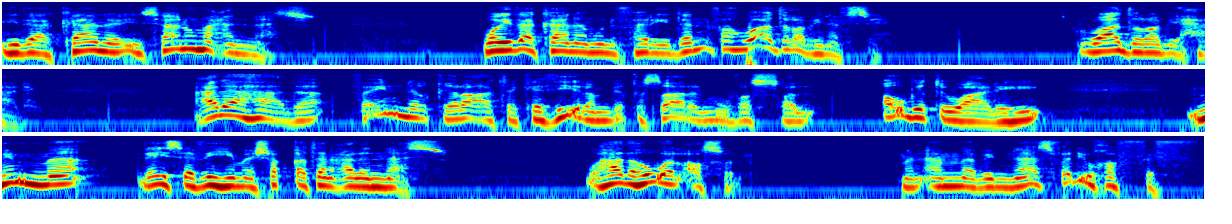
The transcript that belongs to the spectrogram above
إذا كان الإنسان مع الناس وإذا كان منفردا فهو أدرى بنفسه وأدرى بحاله. على هذا فإن القراءة كثيرا بقصار المفصل أو بطواله مما ليس فيه مشقة على الناس وهذا هو الأصل. من أما بالناس فليخفف.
